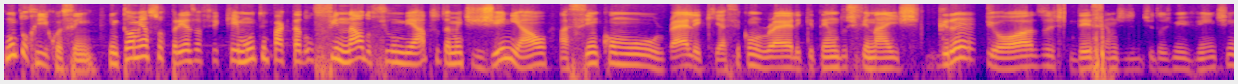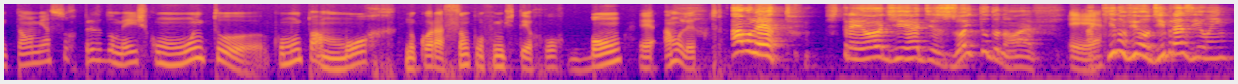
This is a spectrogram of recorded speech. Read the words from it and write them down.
muito rico, assim. Então, a minha surpresa, fiquei muito impactado. O final do filme é absolutamente genial, assim como Relic, assim como Relic tem um dos finais grandiosos desse ano de, de 2020. Então, minha surpresa do mês, com muito, com muito amor no coração, com um filme de terror bom, é Amuleto. Amuleto! Estreou dia 18 do 9. É. Aqui no VOD Brasil, hein?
